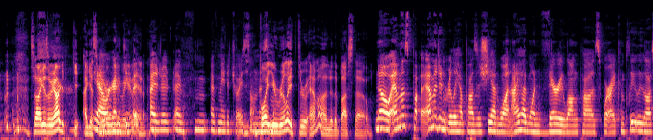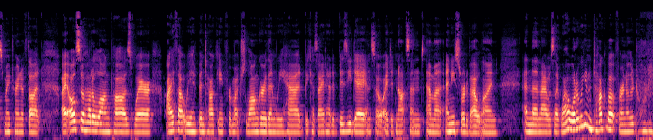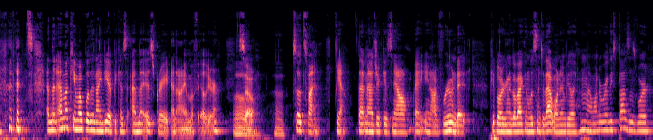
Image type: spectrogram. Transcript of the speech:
So I guess we are. I guess Yeah, we we're gonna keep it. I, I've I've made a choice on this. Boy, you really threw Emma under the bus, though. No, Emma's Emma didn't really have pauses. She had one. I had one very long pause where I completely lost my train of thought. I also had a long pause where I thought we had been talking for much longer than we had because I had had a busy day and so I did not send Emma any sort of outline. And then I was like, wow, what are we going to talk about for another 20 minutes? And then Emma came up with an idea because Emma is great and I am a failure. so, so it's fine. Yeah. That magic is now, you know, I've ruined it. People are going to go back and listen to that one and be like, hmm, I wonder where these pauses were.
